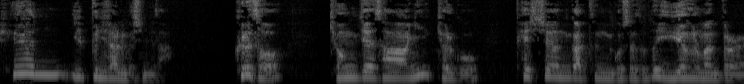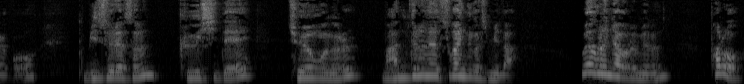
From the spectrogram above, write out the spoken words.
표현일 뿐이라는 것입니다. 그래서 경제 상황이 결국 패션 같은 곳에서도 유행을 만들어내고 미술에서는 그 시대의 조형 언어를 만들어낼 수가 있는 것입니다. 왜 그러냐 그러면은 바로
